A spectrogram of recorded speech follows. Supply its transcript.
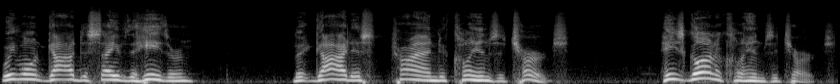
We want God to save the heathen, but God is trying to cleanse the church. He's going to cleanse the church.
